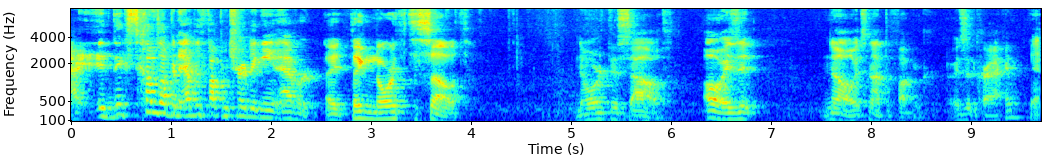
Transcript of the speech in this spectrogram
I it, this comes up in every fucking trivia game ever. I think north to south. North to south. Oh, is it? No, it's not the fucking. Is it the Kraken? Yeah.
